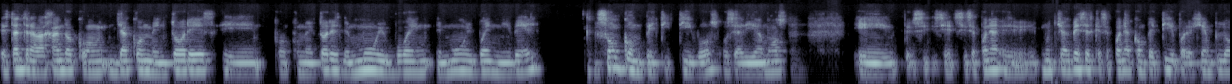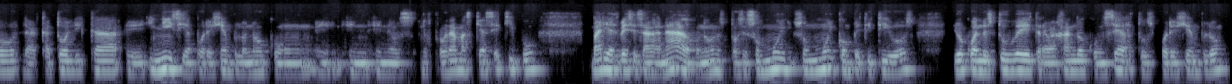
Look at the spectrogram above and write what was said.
están trabajando con, ya con mentores, eh, con, con, mentores de muy, buen, de muy buen nivel, son competitivos, o sea, digamos, eh, pues si, si, si, se pone, eh, muchas veces que se pone a competir, por ejemplo, la católica eh, inicia, por ejemplo, ¿no? con, en, en los, los, programas que hace equipo, varias veces ha ganado, ¿no? Entonces son muy, son muy competitivos. Yo cuando estuve trabajando con Certus, por ejemplo,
